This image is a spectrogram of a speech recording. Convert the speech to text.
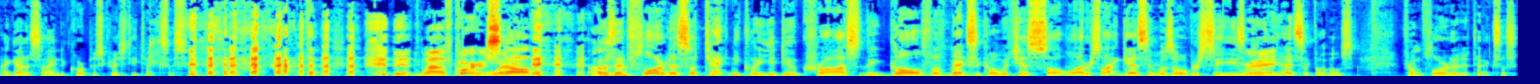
I got assigned to Corpus Christi, Texas. well, of course. well, I was in Florida, so technically you do cross the Gulf of Mexico, which is saltwater. So I guess it was overseas, right. I suppose, from Florida to Texas.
